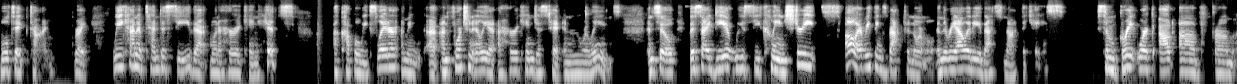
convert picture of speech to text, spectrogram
will take time, right? We kind of tend to see that when a hurricane hits, a couple weeks later, I mean, uh, unfortunately, a, a, hurricane just hit in New Orleans. And so, this idea we see clean streets, oh, everything's back to normal. And the reality, that's not the case. Some great work out of from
